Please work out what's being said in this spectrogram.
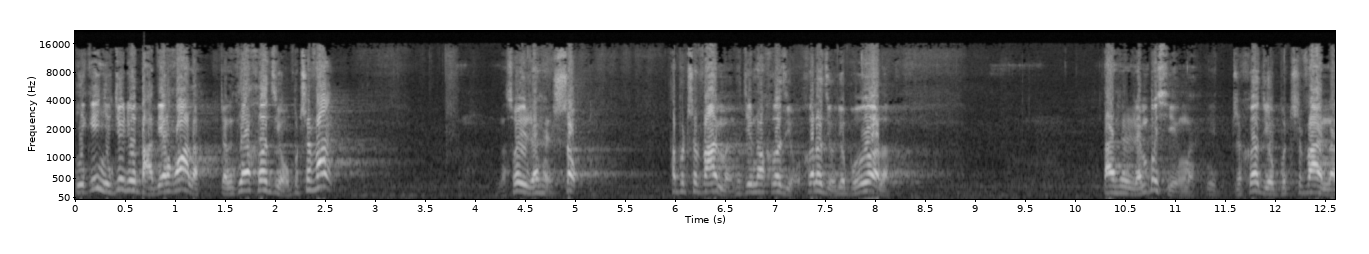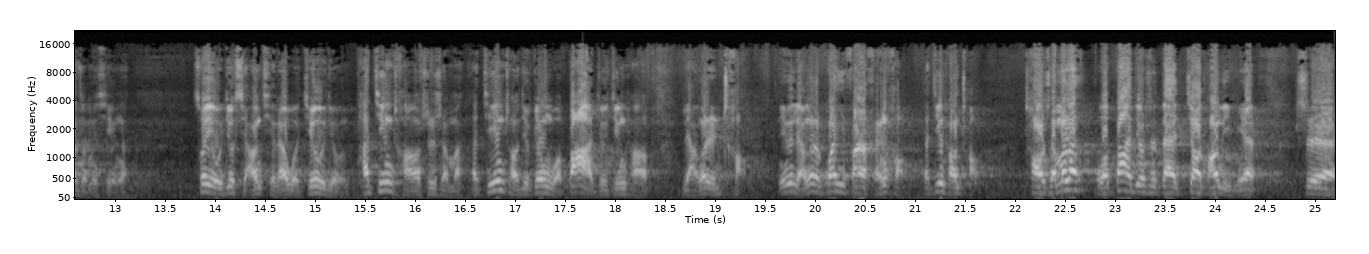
你给你舅舅打电话了，整天喝酒不吃饭，所以人很瘦。他不吃饭嘛，他经常喝酒，喝了酒就不饿了。但是人不行嘛，你只喝酒不吃饭那怎么行啊？所以我就想起来我舅舅，他经常是什么？他经常就跟我爸就经常两个人吵，因为两个人关系反而很好，他经常吵。”吵什么呢？我爸就是在教堂里面，是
